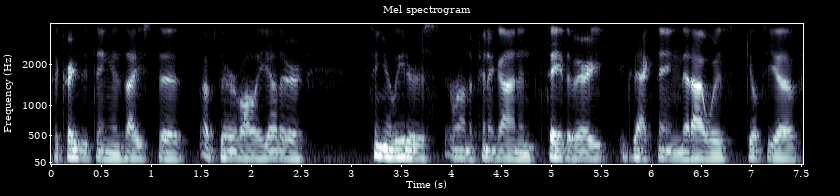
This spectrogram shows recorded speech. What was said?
the crazy thing is I used to observe all the other senior leaders around the Pentagon and say the very exact thing that I was guilty of.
